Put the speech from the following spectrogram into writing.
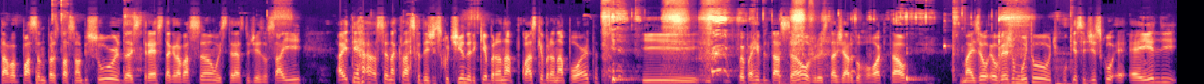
tava passando por uma situação absurda, estresse da gravação, estresse do Jason sair. Aí tem a cena clássica deles discutindo, ele quebrando a, quase quebrando a porta. e, foi pra reabilitação, virou estagiário do rock e tal. Mas eu, eu vejo muito tipo, que esse disco é, é ele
